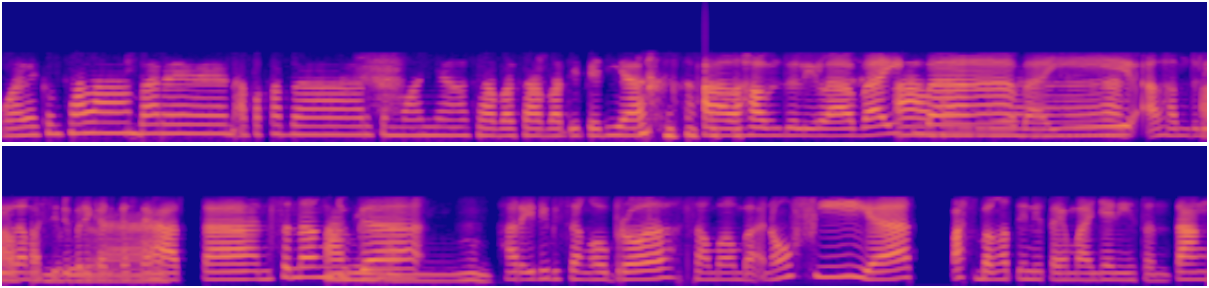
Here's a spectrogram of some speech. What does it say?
Waalaikumsalam, Baren. Apa kabar semuanya, sahabat-sahabat IPedia? Alhamdulillah baik, Mbak. Alhamdulillah. Baik. Alhamdulillah, Alhamdulillah masih diberikan kesehatan. Senang amin, juga amin. hari ini bisa ngobrol sama Mbak Novi ya. Pas banget ini temanya nih tentang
